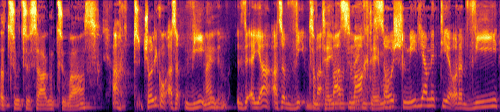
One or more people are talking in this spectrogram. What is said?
dazu zu sagen, zu was? Ach, Entschuldigung, also wie, Nein. Äh, ja, also wie, Zum Thema, was macht? Social Media mit dir oder wie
